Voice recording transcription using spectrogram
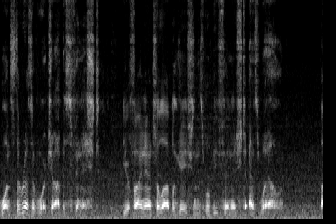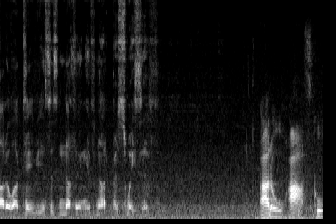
once the reservoir job is finished, your financial obligations will be finished as well. Otto Octavius is nothing if not persuasive. Otto Oscorp.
